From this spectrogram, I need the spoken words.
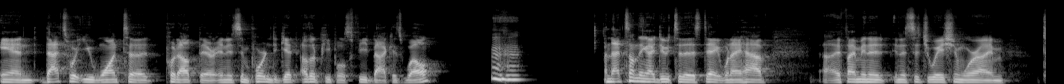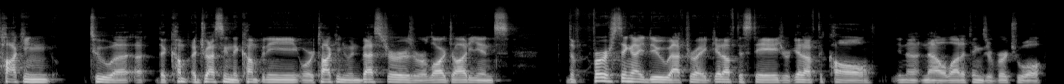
And that's what you want to put out there. And it's important to get other people's feedback as well. Mm-hmm. and that's something i do to this day. When i have uh, if i'm in a in a situation where i'm talking to uh, the com- addressing the company or talking to investors or a large audience the first thing i do after i get off the stage or get off the call you know now a lot of things are virtual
